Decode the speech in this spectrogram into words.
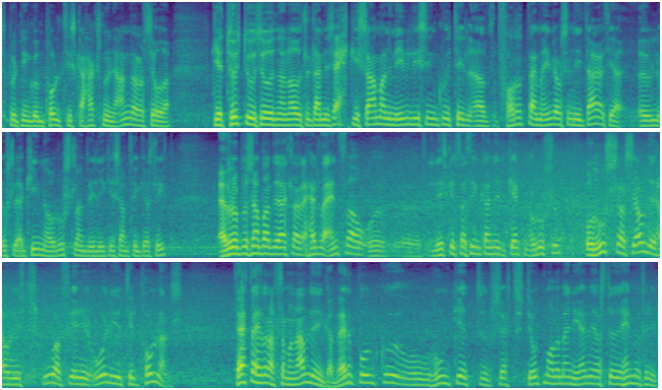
spurningum pólitíska hagsmunni annara þjóða. G20 þjóðuna náðu til dæmis ekki saman um yfirlýsingu til að fordæma innrásinni í dag því að augljóslega Kína og Rússland vil ekki samþykja slíkt. Evrópusambandið ætlar að herða ennþá uh, uh, viðskiptaþinganir gegn rússum og rússar sjálfur hafa vist skrúa fyrir ólíu til Pólans. Þetta hefur allt saman afliðinga verðbólgu og hún getur sett stjórnmálamenn í erfiðastöðu heima fyrir.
